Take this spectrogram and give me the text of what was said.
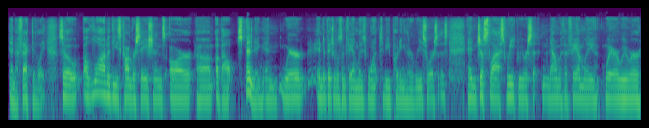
and effectively? So a lot of these conversations are um, about spending and where individuals and families want to be putting their resources. And just last week, we were sitting down with a family where we were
